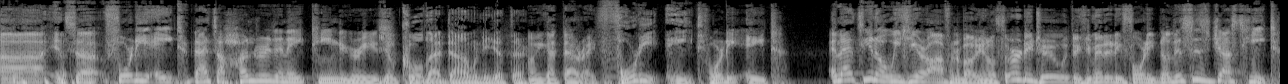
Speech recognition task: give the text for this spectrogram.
uh, it's uh, 48. That's 118 degrees. You'll cool that down when you get there. Oh, you got that right. 48. 48. And that's, you know, we hear often about, you know, 32 with the humidity 40. No, this is just heat.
